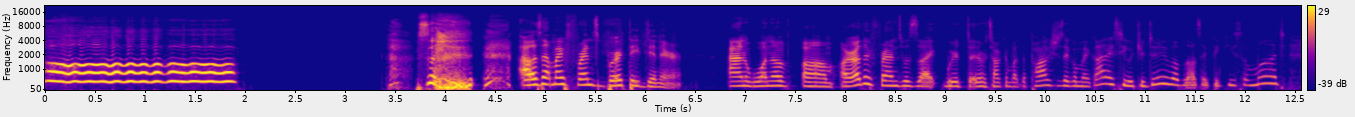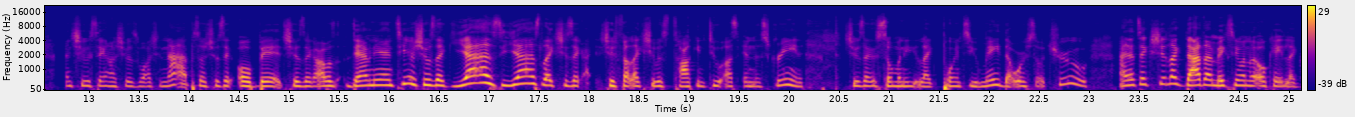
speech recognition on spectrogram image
So I was at my friend's birthday dinner, and one of um our other friends was like, we were, they were talking about the podcast. She's like, "Oh my god, I see what you're doing." Blah blah. I was like, "Thank you so much." And she was saying how she was watching that episode. She was like, "Oh bitch." She was like, "I was damn near in tears." She was like, "Yes, yes." Like she's like, she felt like she was talking to us in the screen. She was like, "So many like points you made that were so true." And it's like shit like that that makes me want to okay, like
